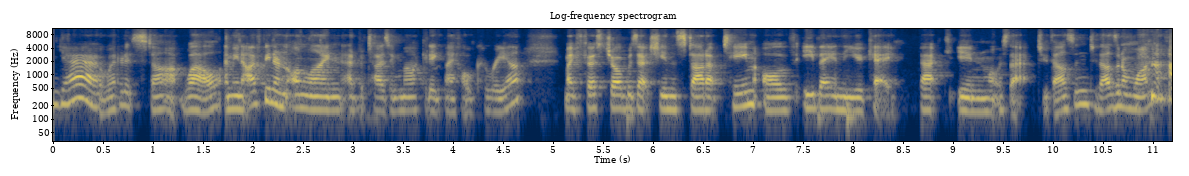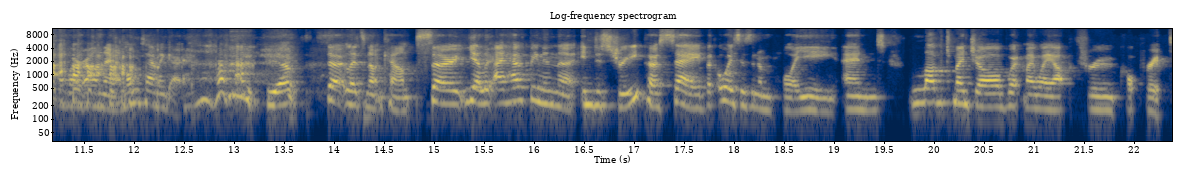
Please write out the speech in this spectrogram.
Yeah, where did it start? Well, I mean, I've been in online advertising marketing my whole career. My first job was actually in the startup team of eBay in the UK back in what was that 2000 2001 somewhere around there a long time ago. Yep. So let's not count. So yeah look i have been in the industry per se but always as an employee and loved my job worked my way up through corporate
